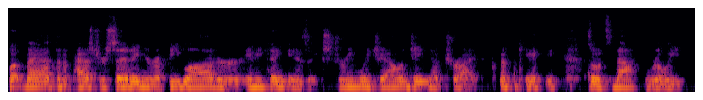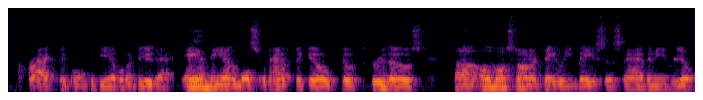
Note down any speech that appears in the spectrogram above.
foot bath in a pasture setting or a feedlot or anything is extremely challenging. I've tried. okay, so it's not really practical to be able to do that, and the animals would have to go go through those uh, almost on a daily basis to have any real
